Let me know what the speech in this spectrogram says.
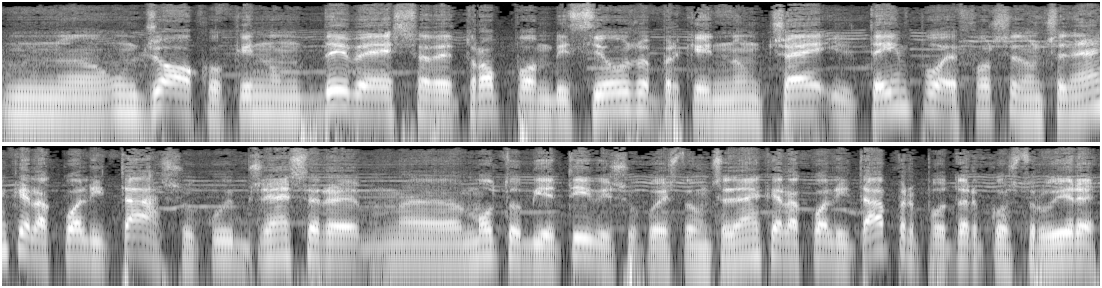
un, un, gioco che non deve essere troppo ambizioso perché non c'è il tempo e forse non c'è neanche la qualità su cui bisogna essere mm, molto obiettivi su questo, non c'è neanche la qualità per poter costruire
